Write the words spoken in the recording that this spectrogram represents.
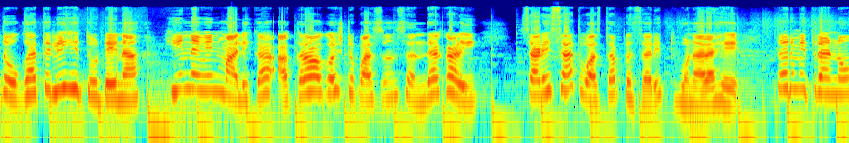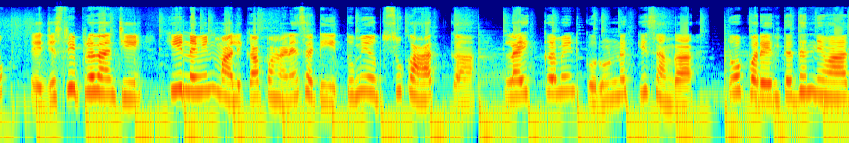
दोघातली ही तुटेना ही नवीन मालिका अकरा ऑगस्टपासून संध्याकाळी साडेसात वाजता प्रसारित होणार आहे. तर मित्रांनो तेजश्री प्रधानची ही नवीन मालिका पाहण्यासाठी तुम्ही उत्सुक आहात का? लाईक कमेंट करून नक्की सांगा. तोपर्यंत धन्यवाद.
